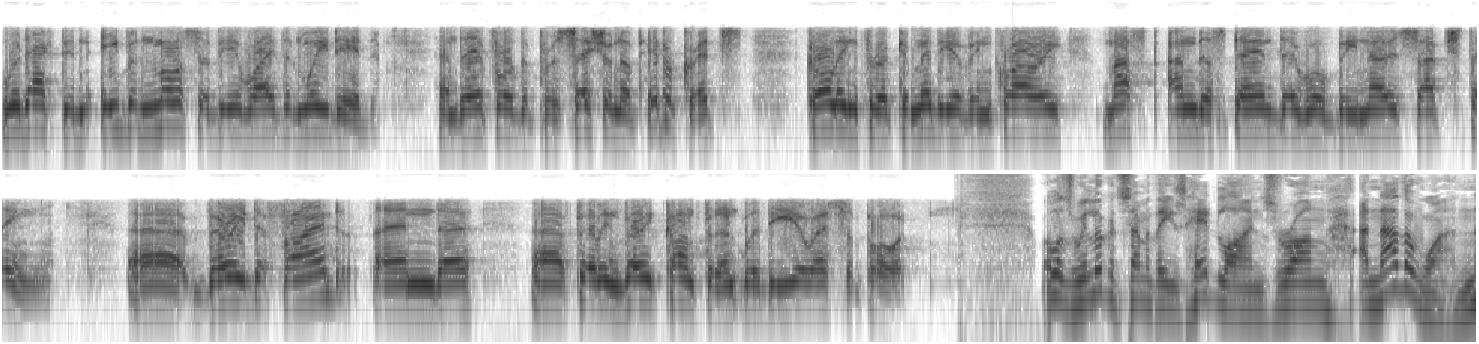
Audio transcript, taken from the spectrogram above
would act in even more severe way than we did, and therefore the procession of hypocrites calling for a committee of inquiry must understand there will be no such thing. Uh, very defiant and uh, uh, feeling very confident with the US support. Well, as we look at some of these headlines, Ron, another one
